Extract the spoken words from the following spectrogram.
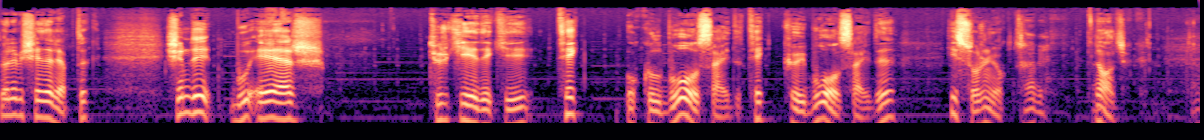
Böyle bir şeyler yaptık. Şimdi bu eğer Türkiye'deki tek okul bu olsaydı, tek köy bu olsaydı hiç sorun yoktu. Tabii. tabii. Ne olacak? Tabii,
